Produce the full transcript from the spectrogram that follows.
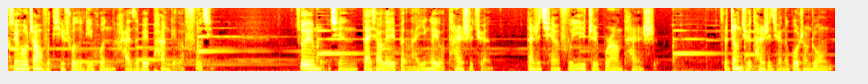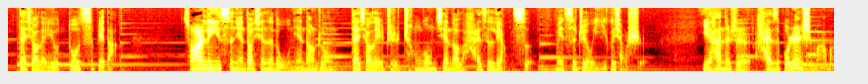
随后丈夫提出了离婚，孩子被判给了父亲。作为母亲，戴小磊本来应该有探视权，但是前夫一直不让探视。在争取探视权的过程中，戴小磊又多次被打。从二零一四年到现在的五年当中，戴小磊只成功见到了孩子两次，每次只有一个小时。遗憾的是，孩子不认识妈妈。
